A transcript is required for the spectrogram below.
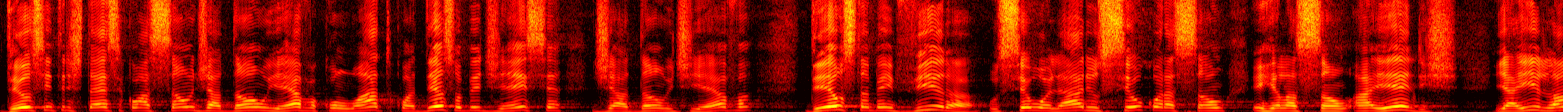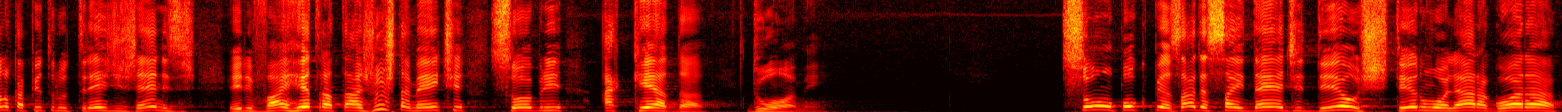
Deus se entristece com a ação de Adão e Eva, com o ato, com a desobediência de Adão e de Eva. Deus também vira o seu olhar e o seu coração em relação a eles. E aí, lá no capítulo 3 de Gênesis, ele vai retratar justamente sobre a queda do homem. Soa um pouco pesado essa ideia de Deus ter um olhar agora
